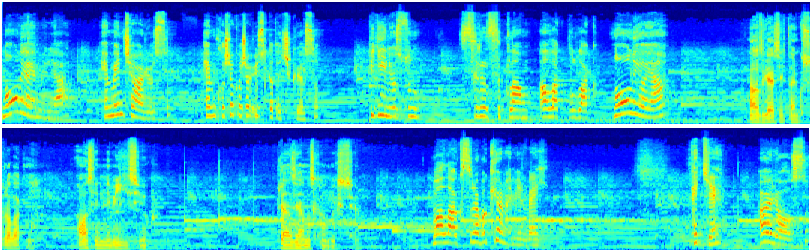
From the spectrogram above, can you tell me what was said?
Ne oluyor Emir ya? Hem beni çağırıyorsun, hem koşa koşa üst kata çıkıyorsun. Bir geliyorsun sırılsıklam, allak bullak. Ne oluyor ya? Naz gerçekten kusura bakma. Ama seninle bir ilgisi yok. Biraz yalnız kalmak istiyorum. Vallahi kusura bakıyorum Emir Bey. Peki, öyle olsun.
